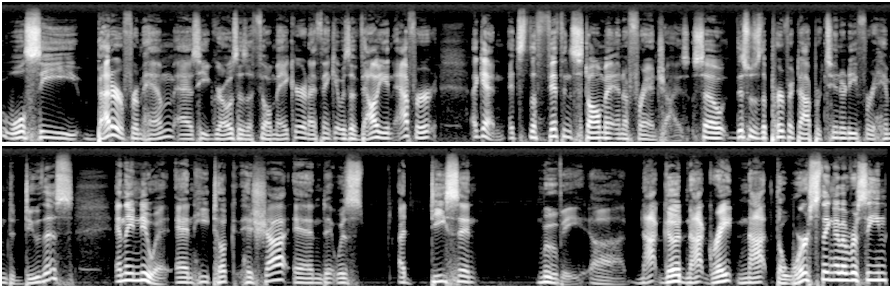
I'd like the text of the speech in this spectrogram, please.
we'll see better from him as he grows as a filmmaker. And I think it was a valiant effort. Again, it's the fifth installment in a franchise. So this was the perfect opportunity for him to do this. And they knew it. And he took his shot, and it was a decent movie. Uh, not good, not great, not the worst thing I've ever seen,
